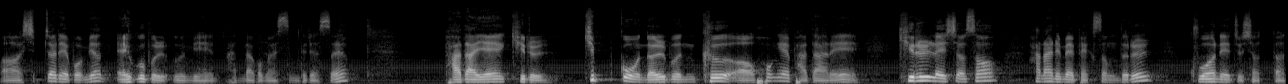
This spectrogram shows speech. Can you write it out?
10절에 어, 보면 애굽을 의미한다고 말씀드렸어요. 바다의 길을 깊고 넓은 그 어, 홍해 바다에 길을 내셔서 하나님의 백성들을 구원해 주셨던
